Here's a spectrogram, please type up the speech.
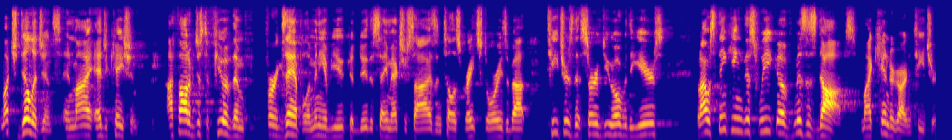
much diligence in my education. I thought of just a few of them, for example, and many of you could do the same exercise and tell us great stories about teachers that served you over the years. But I was thinking this week of Mrs. Dobbs, my kindergarten teacher,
